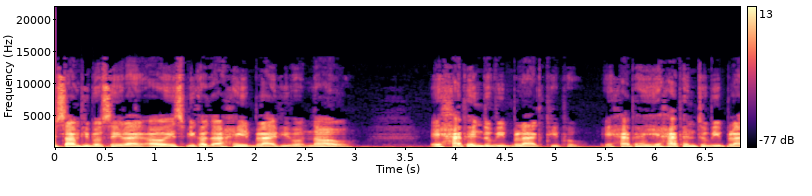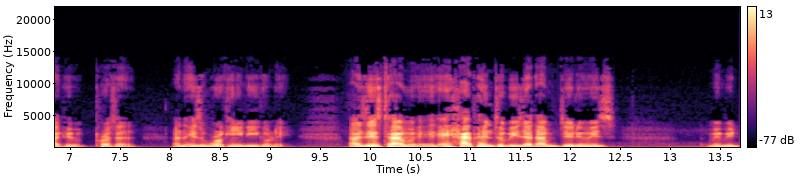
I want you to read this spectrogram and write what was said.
Some people say like, oh, it's because I hate black people. No, it happened to be black people. It happened, he happened to be black people person and he's working illegally. At this time, it, it happened to be that I'm dealing with maybe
